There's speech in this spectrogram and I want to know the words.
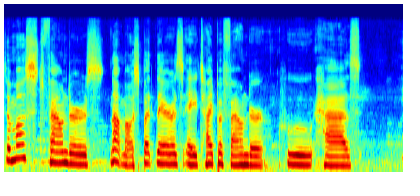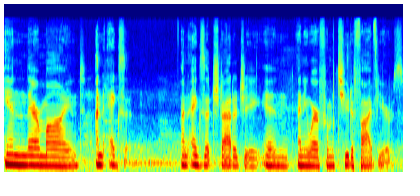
The most founders, not most, but there's a type of founder who has in their mind an exit, an exit strategy in anywhere from two to five years.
